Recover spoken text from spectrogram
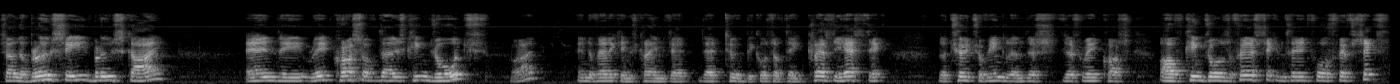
So the blue sea, blue sky, and the red cross of those King George, right? And the Vatican claims that, that too because of the ecclesiastic, the Church of England, this, this red cross of King George the First, Second, Third, Fourth, Fifth, Sixth.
